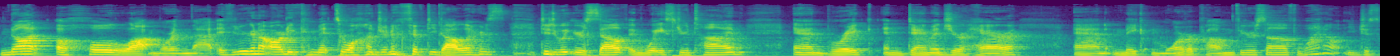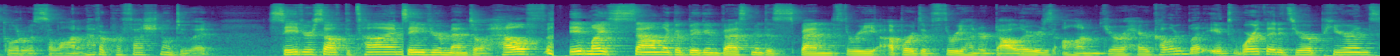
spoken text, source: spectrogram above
not a whole lot more than that. If you're gonna already commit to $150 to do it yourself and waste your time and break and damage your hair and make more of a problem for yourself, why don't you just go to a salon and have a professional do it? Save yourself the time, save your mental health. It might sound like a big investment to spend three upwards of three hundred dollars on your hair color, but it's worth it. It's your appearance,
